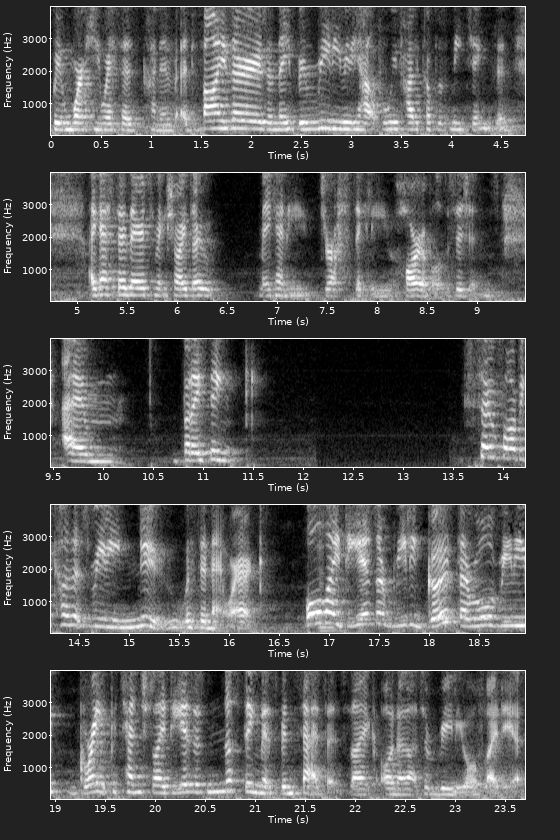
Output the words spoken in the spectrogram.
been working with as kind of advisors, and they've been really, really helpful. We've had a couple of meetings, and I guess they're there to make sure I don't make any drastically horrible decisions. Um, but I think so far, because it's really new with the network, all ideas are really good. They're all really great potential ideas. There's nothing that's been said that's like, oh no, that's a really awful idea.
